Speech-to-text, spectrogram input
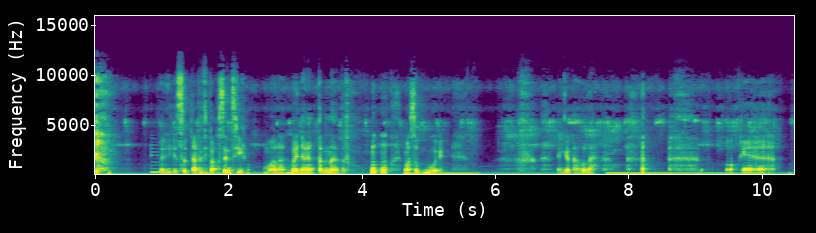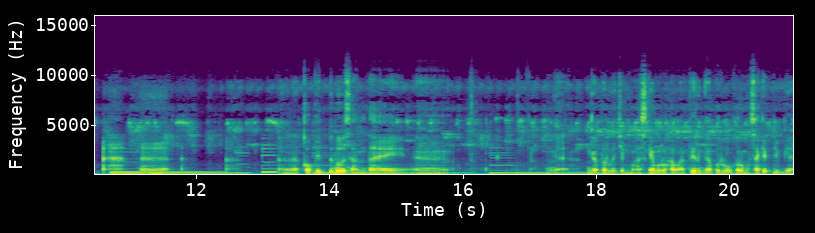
tapi setelah divaksin sih malah banyak yang kena tuh. Masuk gue. Yang kita tahu lah. Oke uh, uh, covid itu bawa santai. Uh, nggak perlu cemas nggak perlu khawatir nggak perlu ke rumah sakit juga.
